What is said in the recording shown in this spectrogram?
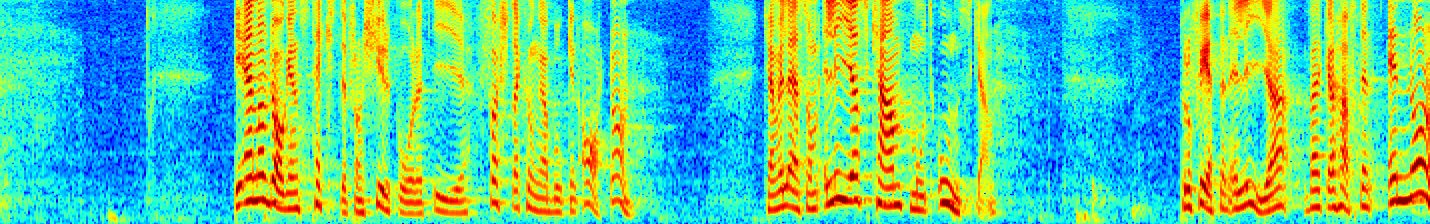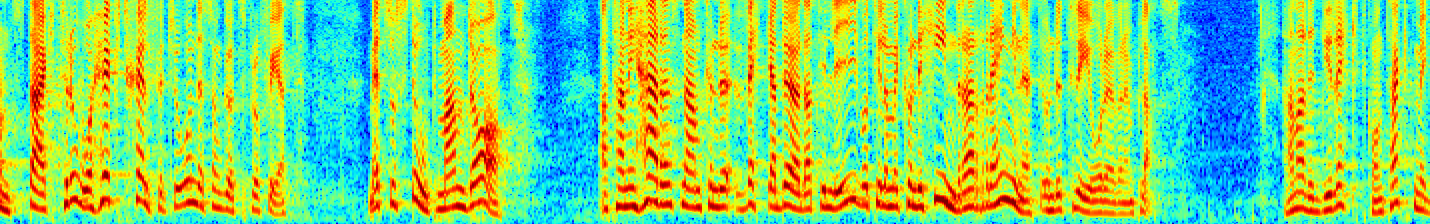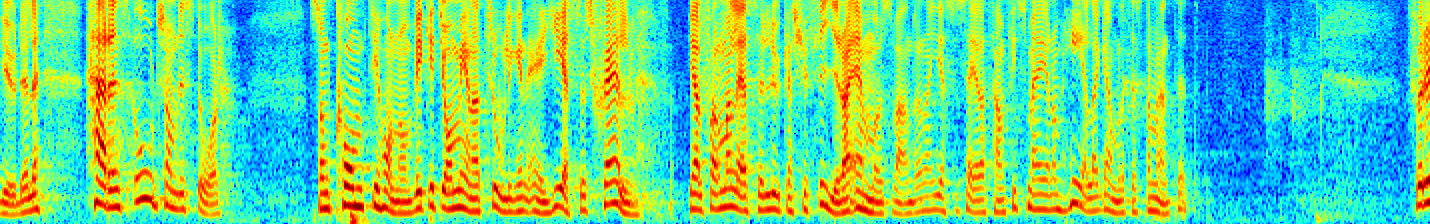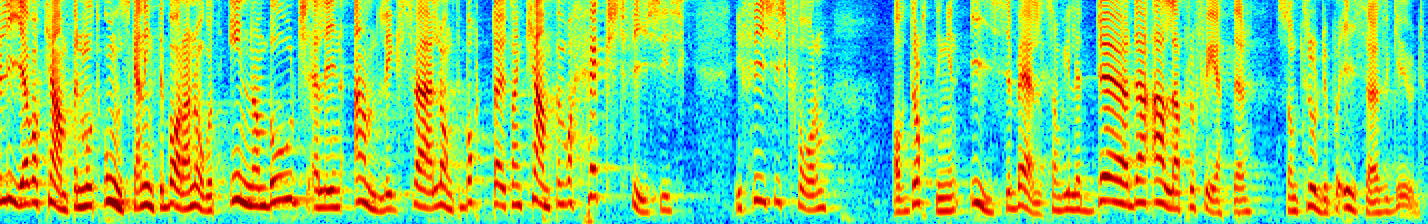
I en av dagens texter från kyrkåret i Första Kungaboken 18 kan vi läsa om Elias kamp mot ondskan profeten Elia verkar ha haft en enormt stark tro och högt självförtroende som Guds profet. Med ett så stort mandat att han i Herrens namn kunde väcka döda till liv och till och med kunde hindra regnet under tre år över en plats. Han hade direktkontakt med Gud, eller Herrens ord som det står. som kom till honom, vilket jag menar troligen är Jesus själv. I alla fall om man läser Lukas 24, Emmausvandrarna. Jesus säger att han finns med genom hela Gamla Testamentet. För Elia var kampen mot ondskan inte bara något inombords eller i en andlig sfär långt borta, utan kampen var högst fysisk, i fysisk form av drottningen Isabel som ville döda alla profeter som trodde på Israels Gud.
